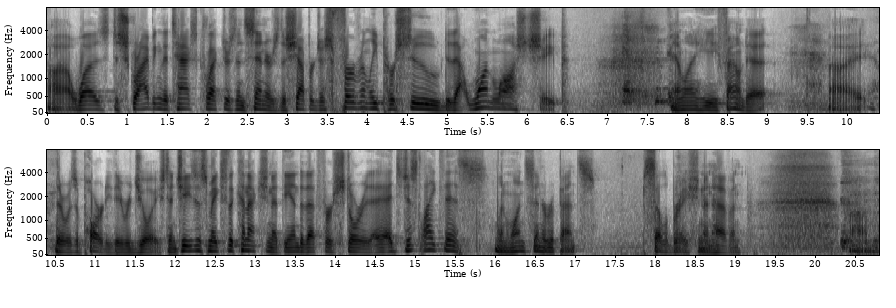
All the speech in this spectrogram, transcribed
uh, was describing the tax collectors and sinners. The shepherd just fervently pursued that one lost sheep. And when he found it, uh, there was a party. They rejoiced. And Jesus makes the connection at the end of that first story. It's just like this when one sinner repents, celebration in heaven. Um,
